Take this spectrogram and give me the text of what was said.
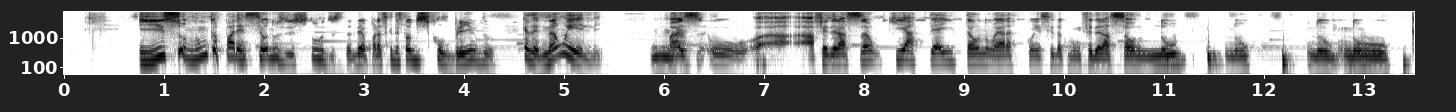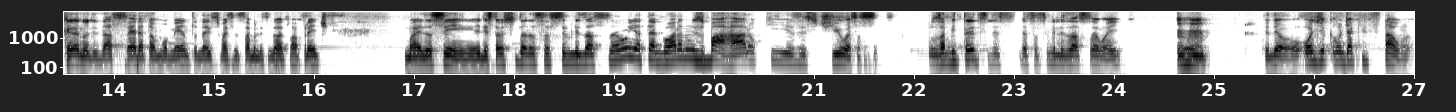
e isso nunca apareceu nos estudos, entendeu? Parece que eles estão descobrindo. Quer dizer, não ele, Uhum. mas o, a, a federação, que até então não era conhecida como federação no, no, no, no cânone da série até o momento, né? Isso vai ser estabelecido mais pra frente. Mas assim, eles estão estudando essa civilização e até agora não esbarraram que existiu essas, os habitantes desse- dessa civilização aí. Uhum. Entendeu? Onde, onde é que estão?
